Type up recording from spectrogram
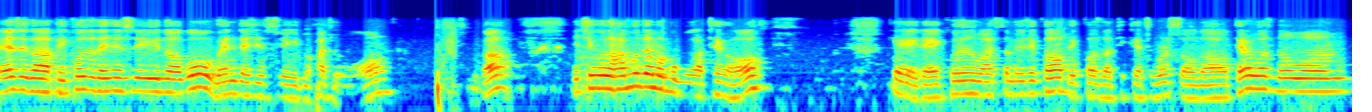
As가 because 대신 쓰이기도 하고 when 대신 쓰이기도 하죠. 됐습니까? 이 친구는 한 문장만 본 것 같아요. Okay, they couldn't watch the musical because the tickets were sold out. There was no one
